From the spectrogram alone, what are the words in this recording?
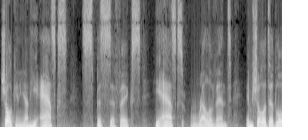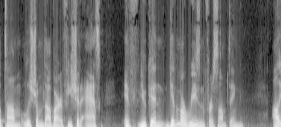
He asks specifics. He asks relevant. lotam l'shum davar, If he should ask if you can give him a reason for something. That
